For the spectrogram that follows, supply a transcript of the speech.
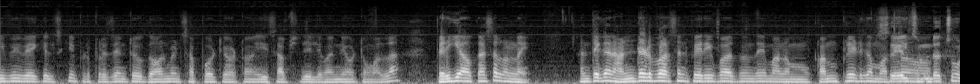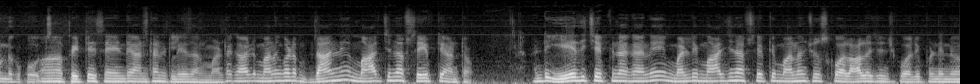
ఈవీ వెహికల్స్కి ఇప్పుడు ప్రజెంట్ గవర్నమెంట్ సపోర్ట్ ఇవ్వటం ఈ సబ్సిడీలు ఇవన్నీ ఇవ్వటం వల్ల పెరిగే అవకాశాలు ఉన్నాయి. అంతేగాని హండ్రెడ్ పర్సెంట్ పెరిగిపోతుంది. మనం కంప్లీట్గా మొత్తం ఉండొచ్చు ఉండకపోవచ్చు. పెట్టేసేయండి అంటానికి లేదనమాట. కాబట్టి మనం కూడా దాన్నే మార్జిన్ ఆఫ్ సేఫ్టీ అంటాం. అంటే ఏది చెప్పినా కానీ మళ్ళీ మార్జిన్ ఆఫ్ సేఫ్టీ మనం చూసుకోవాలి ఆలోచించుకోవాలి. ఇప్పుడు నేను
